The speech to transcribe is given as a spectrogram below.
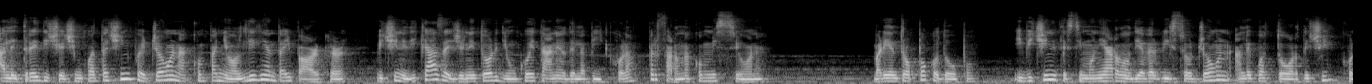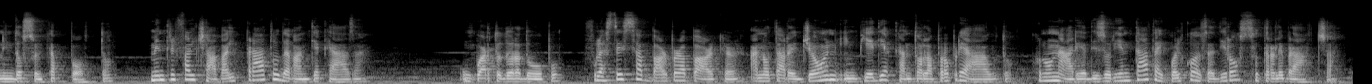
Alle 13.55 Joan accompagnò Lillian Dye Barker, vicini di casa e genitori di un coetaneo della piccola, per fare una commissione. Ma rientrò poco dopo i vicini testimoniarono di aver visto Joan alle 14, con indosso il cappotto, mentre falciava il prato davanti a casa. Un quarto d'ora dopo, fu la stessa Barbara Barker a notare Joan in piedi accanto alla propria auto, con un'aria disorientata e qualcosa di rosso tra le braccia,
